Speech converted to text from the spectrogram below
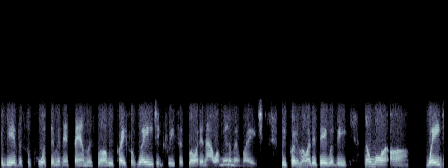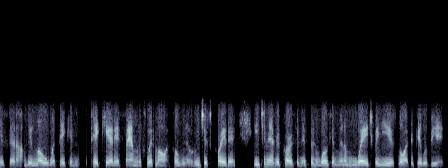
to be able to support them and their families, Lord. We pray for wage increases, Lord, in our minimum wage. We pray, Lord, that there would be no more uh, wages that are below what they can take care of their families with, Lord. So we, we just pray that each and every person that's been working minimum wage for years, Lord, that there would be a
